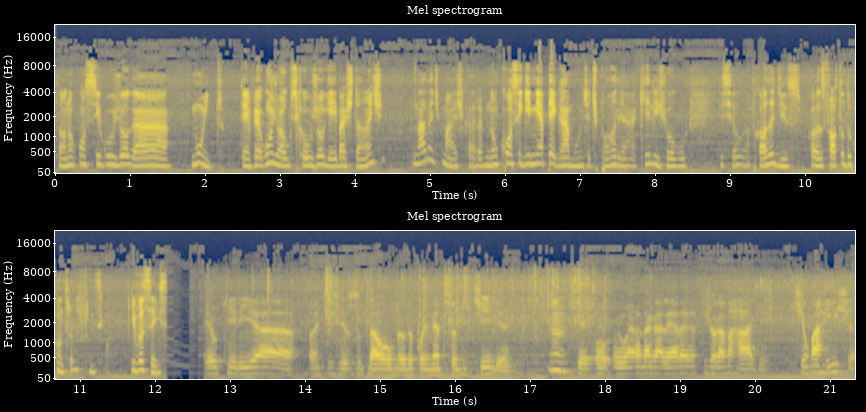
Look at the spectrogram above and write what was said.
Então eu não consigo jogar muito. Teve alguns jogos que eu joguei bastante. Nada demais, cara. Não consegui me apegar muito. Tipo, olha, aquele jogo de celular. Por causa disso. Por causa da falta do controle físico. E vocês? Eu queria, antes disso, dar o meu depoimento sobre Tibia. Hum. Eu, eu era da galera que jogava Hag. Tinha uma rixa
